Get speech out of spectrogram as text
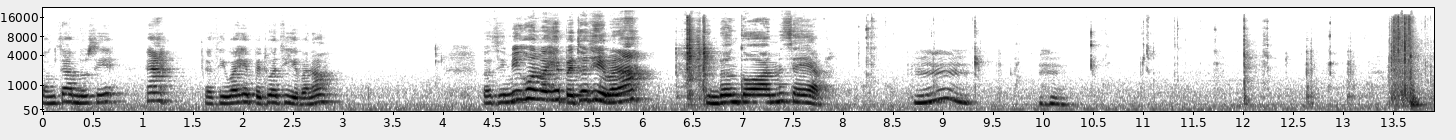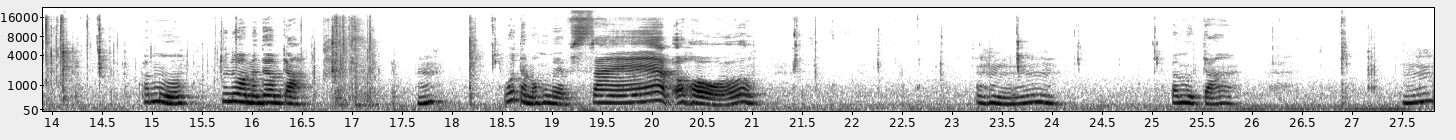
ลองจ้ำดูสิฮะแต่สิว่าเฮ็ดไปทั่วทีป่ะเนาะ ก็สิมีคนมาเฮ็ดไปเท่าทีแล้วนะกินเบิ่งก่อนมันแซ่บอืมข้าวหมูมันนัวเหมือนเดิมจ้ะอืมว่าแต่มันคงแบบแซ่บโอ้โหอือหือปลาหมึกจ้าอืม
